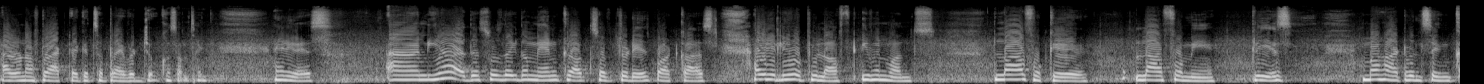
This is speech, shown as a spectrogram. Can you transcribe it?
I don't have to act like it's a private joke or something. Anyways. And yeah this was like the main crux of today's podcast. I really hope you laughed even once. Laugh okay. Laugh for me please. My heart will sink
